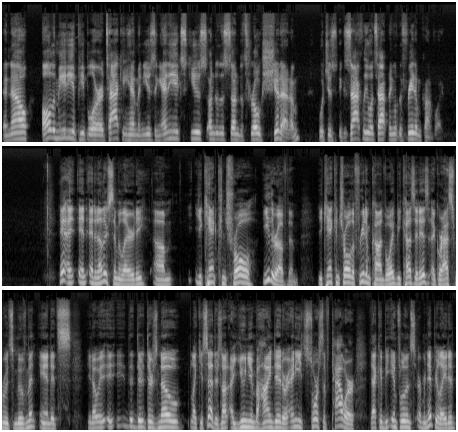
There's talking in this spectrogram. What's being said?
and now all the media people are attacking him and using any excuse under the sun to throw shit at him, which is exactly what's happening with the Freedom Convoy. Yeah, and, and another similarity, um, you can't control either of them you can't control the Freedom Convoy because it is a grassroots movement and it's you know it, it, there, there's no like you said there's not a union behind it or any source of power that could be influenced or manipulated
